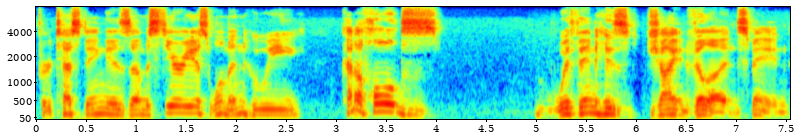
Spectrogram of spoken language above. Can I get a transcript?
for testing is a mysterious woman who he kind of holds within his giant villa in Spain.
